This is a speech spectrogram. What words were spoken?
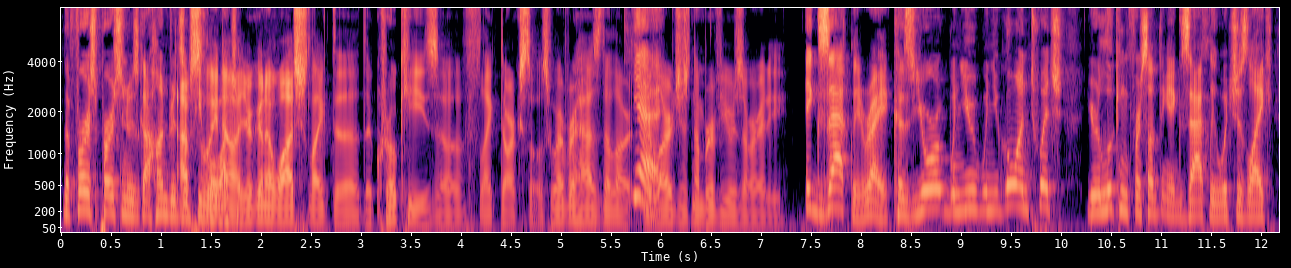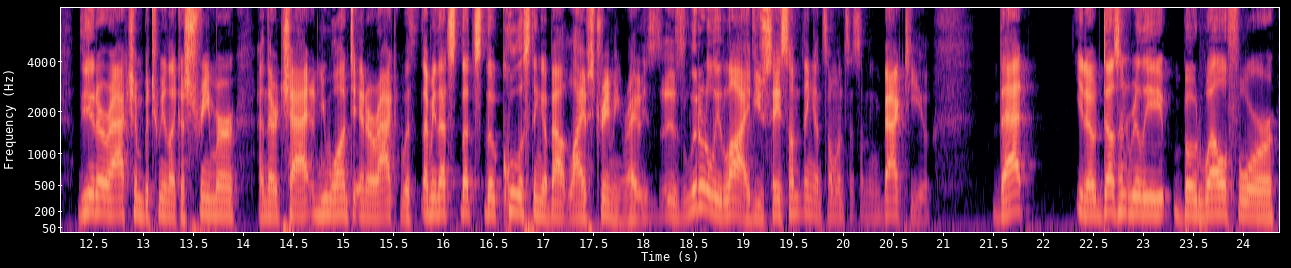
the first person who's got hundreds Absolutely of people no. watching. You're gonna watch like the the croquis of like Dark Souls. Whoever has the, lar- Yeah. the largest number of viewers already. Exactly right, because you're when you when you go on Twitch, you're looking for something exactly, which is like the interaction between like a streamer and their chat, and you want to interact with. I mean, that's that's the coolest thing about live streaming, right? It's literally live. You say something and someone says something back to you. That you know doesn't really bode well for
